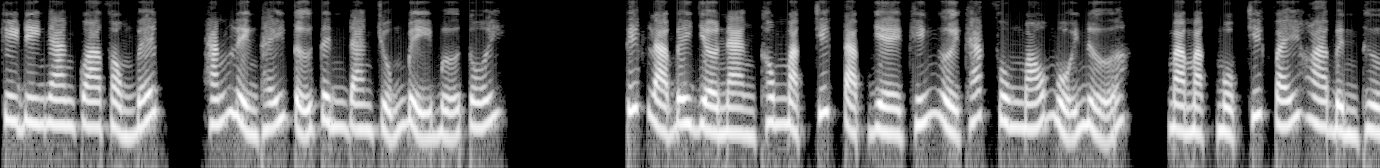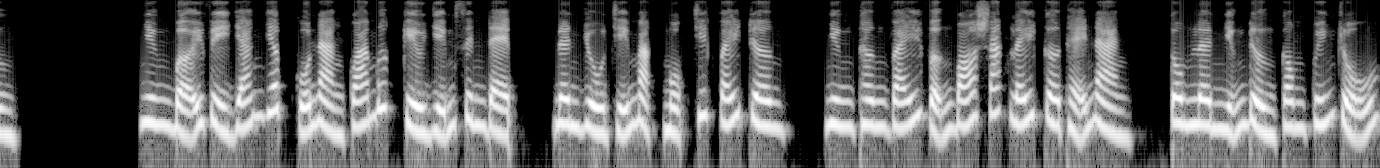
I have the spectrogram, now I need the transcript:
Khi đi ngang qua phòng bếp, hắn liền thấy tử tinh đang chuẩn bị bữa tối. Tiếc là bây giờ nàng không mặc chiếc tạp dề khiến người khác phun máu mũi nữa, mà mặc một chiếc váy hoa bình thường. Nhưng bởi vì dáng dấp của nàng quá mức kiều diễm xinh đẹp, nên dù chỉ mặc một chiếc váy trơn, nhưng thân váy vẫn bó sát lấy cơ thể nàng, tôn lên những đường cong quyến rũ,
